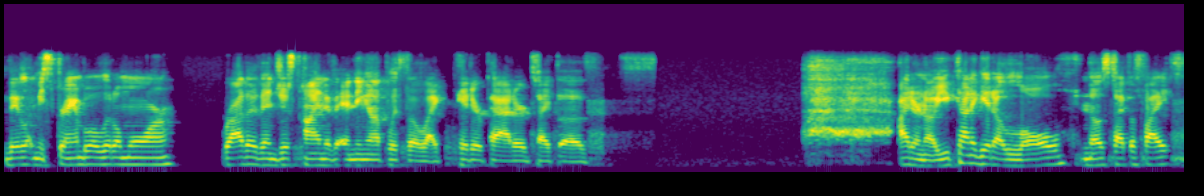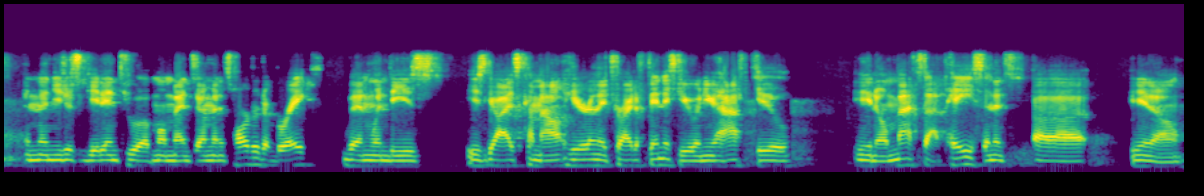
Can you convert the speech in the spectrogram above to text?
they let me scramble a little more rather than just kind of ending up with the like pitter patter type of I don't know. You kind of get a lull in those type of fights, and then you just get into a momentum, and it's harder to break than when these these guys come out here and they try to finish you, and you have to, you know, match that pace, and it's uh, you know,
